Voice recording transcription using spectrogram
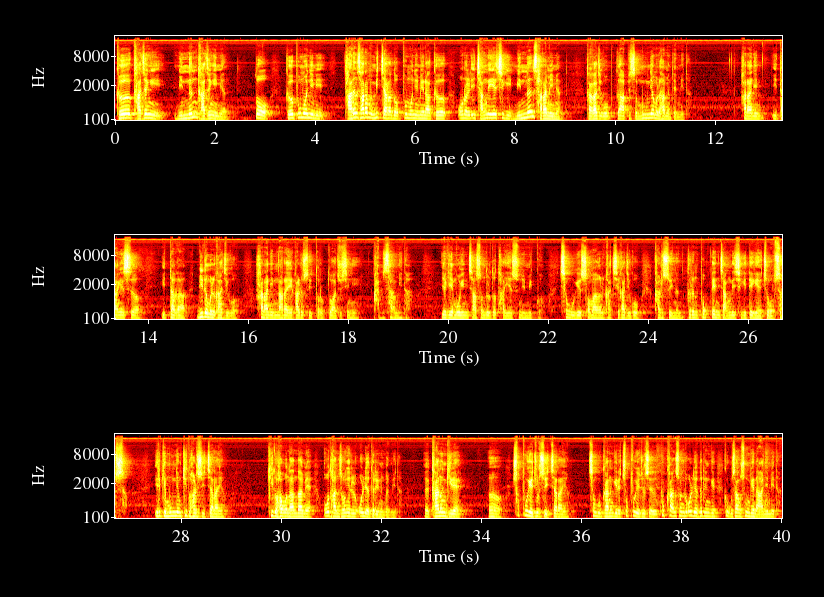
그 가정이 믿는 가정이면 또 그 부모님이 다른 사람은 믿지 않아도 부모님이나 그 오늘 이 장례 예식이 믿는 사람이면 가가지고 그 앞에서 묵념을 하면 됩니다. 하나님 이 땅에서 있다가 믿음을 가지고 하나님 나라에 갈 수 있도록 도와주시니 감사합니다. 여기에 모인 자손들도 다 예수님 믿고 천국의 소망을 같이 가지고 갈 수 있는 그런 복된 장례식이 되게 해 주옵소서. 이렇게 묵념 기도할 수 있잖아요. 기도하고 난 다음에 꽃 한 송이를 올려드리는 겁니다. 가는 길에 어, 축복해 줄 수 있잖아요. 천국 가는 길에 축복해 줄 수 있어요. 국화 한 송이를 올려드리는 게 그 우상 숭배는 아닙니다.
